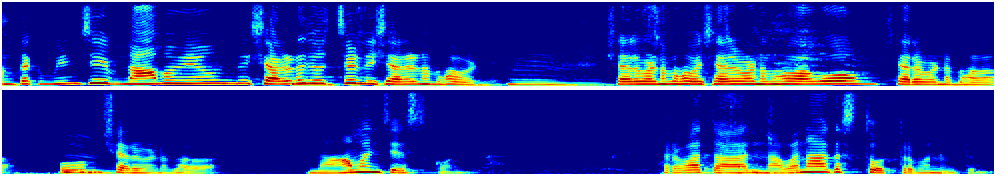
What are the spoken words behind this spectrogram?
అంతకు మించి నామం ఏముంది? శరణ వచ్చండి శరణ భవ అండి శరవణ భవ శరవణ భవ ఓం శరవణ భవ ఓం శరవణ భవ. నామం చేసుకోండి. తర్వాత నవనాగ స్తోత్రం అని ఉంటుంది.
